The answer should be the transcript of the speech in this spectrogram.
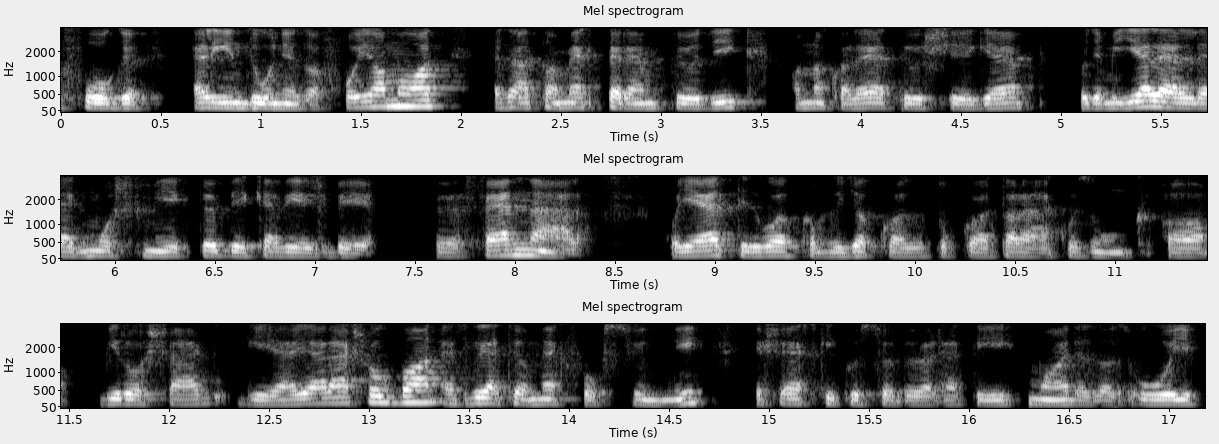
fog elindulni ez a folyamat, ezáltal megteremtődik annak a lehetősége, hogy ami jelenleg most még többé-kevésbé fennáll, hogy eltérő alkalmazó gyakorlatokkal találkozunk a bírósági eljárásokban, ez véletlenül meg fog szűnni, és ez kiküszöbölheti majd ez az új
